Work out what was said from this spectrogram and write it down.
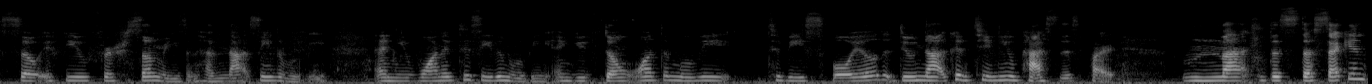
So if you, for some reason, have not seen the movie and you wanted to see the movie and you don't want the movie to be spoiled, do not continue past this part. My, this, the second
